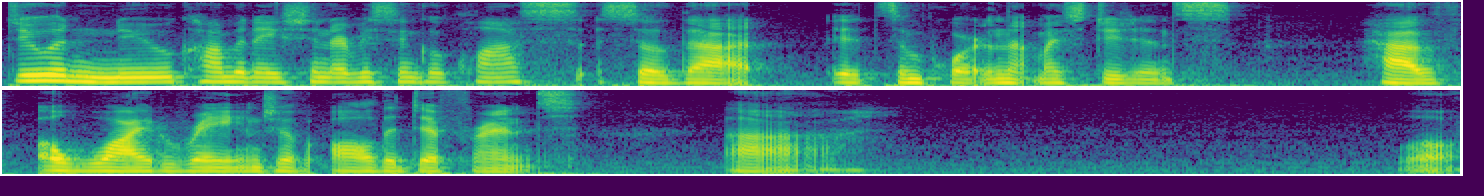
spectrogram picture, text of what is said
do a new combination every single class so that it's important that my students have a wide range of all the different, uh, well,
